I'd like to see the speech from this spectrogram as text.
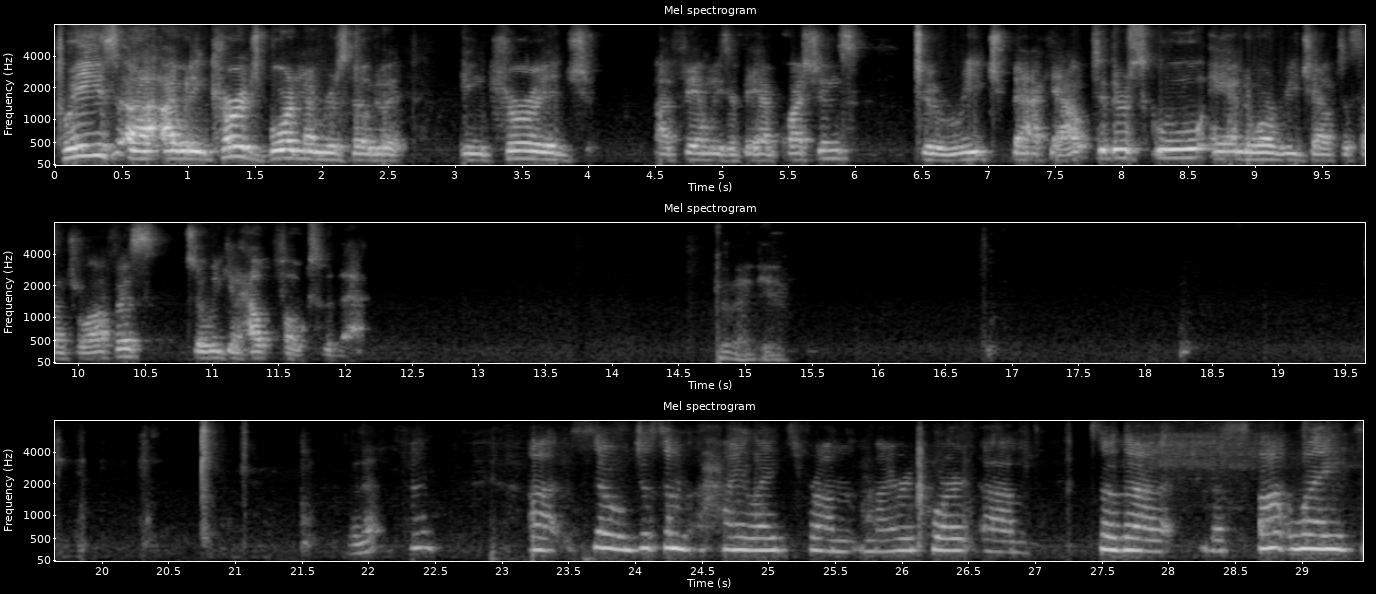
Please, uh, I would encourage board members though to encourage uh, families if they have questions to reach back out to their school and or reach out to central office so we can help folks with that. Good idea. Uh, so just some highlights from my report. Um, so the, the spotlight,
